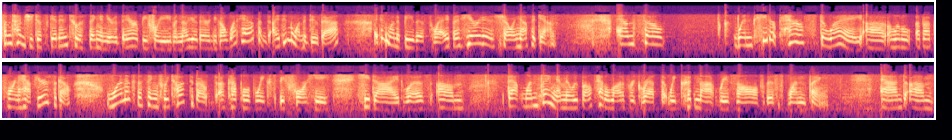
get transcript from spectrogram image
Sometimes you just get into a thing and you're there before you even know you're there, and you go, "What happened? I didn't want to do that. I didn't want to be this way, but here it is showing up again." And so when Peter passed away uh, a little about four and a half years ago, one of the things we talked about a couple of weeks before he he died was um, that one thing. I mean, we both had a lot of regret that we could not resolve this one thing, and um,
